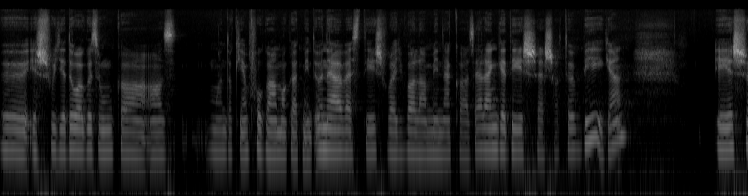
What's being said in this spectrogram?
ö, és ugye dolgozunk a, az mondok ilyen fogalmakat, mint önelvesztés, vagy valaminek az elengedése, stb. Igen és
